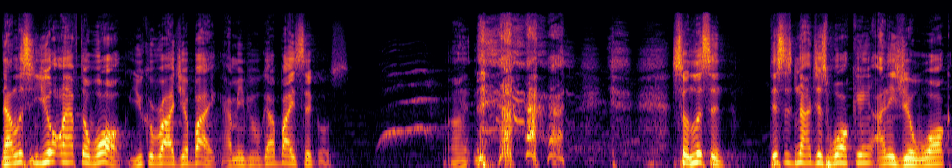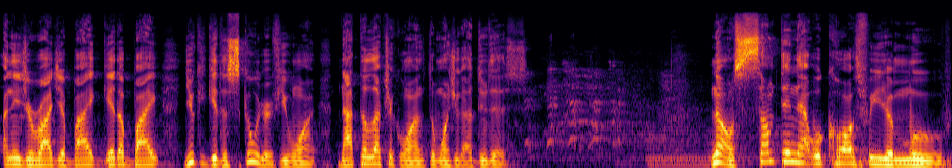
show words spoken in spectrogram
Now listen, you don't have to walk. You can ride your bike. How many people got bicycles? Uh, so listen, this is not just walking. I need you to walk. I need you to ride your bike. Get a bike. You can get a scooter if you want. Not the electric ones, the ones you got to do this. No, something that will cause for you to move.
